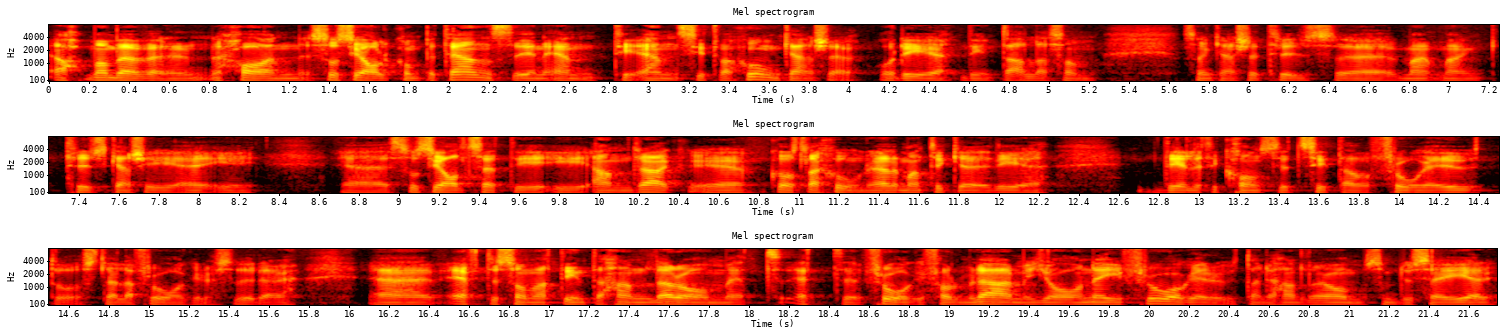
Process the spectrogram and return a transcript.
ja, man behöver ha en social kompetens i en en-till-en situation kanske. Och det, det är inte alla som, som kanske trivs, man, man trivs kanske i, i Eh, socialt sett i, i andra eh, konstellationer, eller man tycker det är det är lite konstigt att sitta och fråga ut och ställa frågor och så vidare. Eh, eftersom att det inte handlar om ett, ett frågeformulär med ja och nej-frågor utan det handlar om, som du säger,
